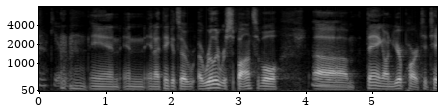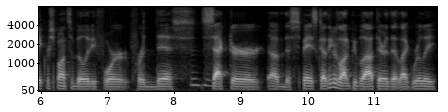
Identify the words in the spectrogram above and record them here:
Thank you. and and and I think it's a a really responsible um, thing on your part to take responsibility for for this sector of the space because I think there's a lot of people out there that like really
